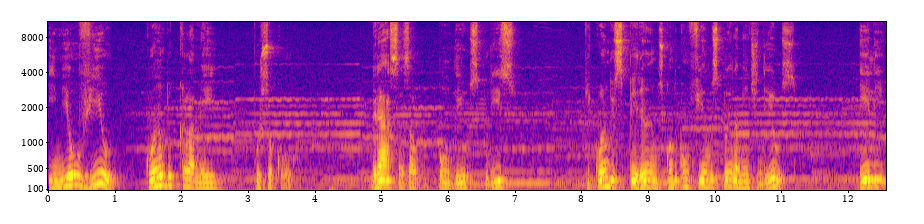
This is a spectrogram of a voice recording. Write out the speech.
e me ouviu quando clamei por socorro. Graças ao bom Deus por isso, que quando esperamos, quando confiamos plenamente em Deus, ele,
